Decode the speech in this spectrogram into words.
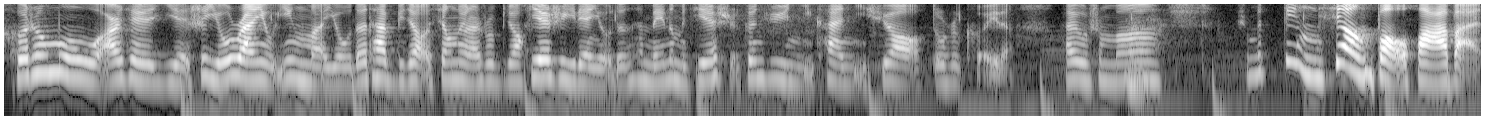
合成木，而且也是有软有硬嘛，有的它比较相对来说比较结实一点，有的它没那么结。实根据你看你需要都是可以的，还有什么什么定向爆花板，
